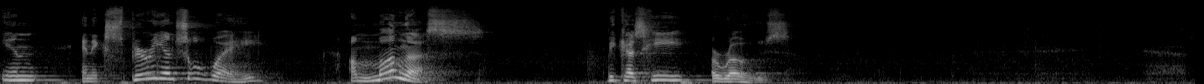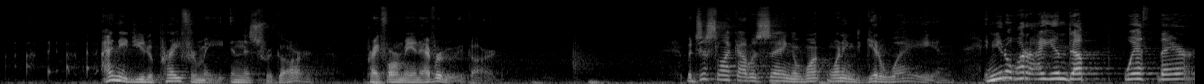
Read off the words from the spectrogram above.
in an experiential way among us because he arose. I need you to pray for me in this regard. Pray for me in every regard. But just like I was saying of wanting to get away, and, and you know what I end up with there?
